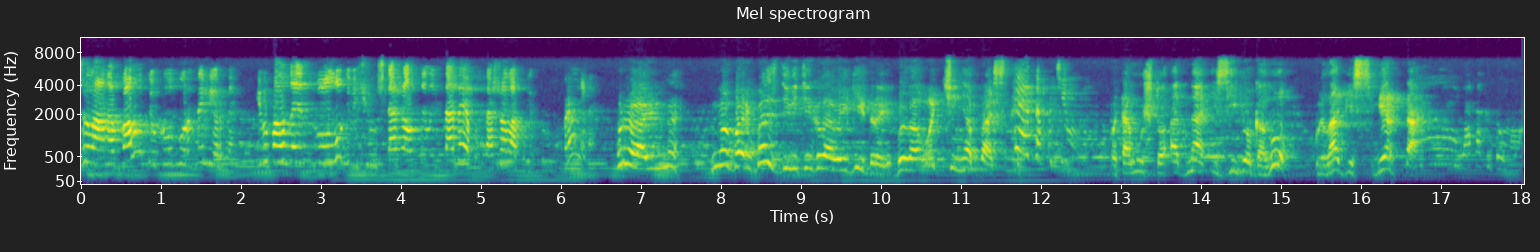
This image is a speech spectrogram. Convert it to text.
Жила она в болоте около города Лирны и, выползая из своего логовища, уничтожала целые стада и опустошала окрестности. Правильно? Правильно, но борьба с девятиглавой гидрой была очень опасной, Это почему? потому что одна из ее голов была бессмертна. Я так и думала.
